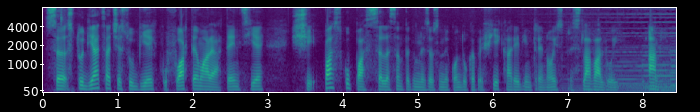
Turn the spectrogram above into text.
să studiați acest subiect cu foarte mare atenție și pas cu pas să lăsăm pe Dumnezeu să ne conducă pe fiecare dintre noi spre slava Lui. Amin.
